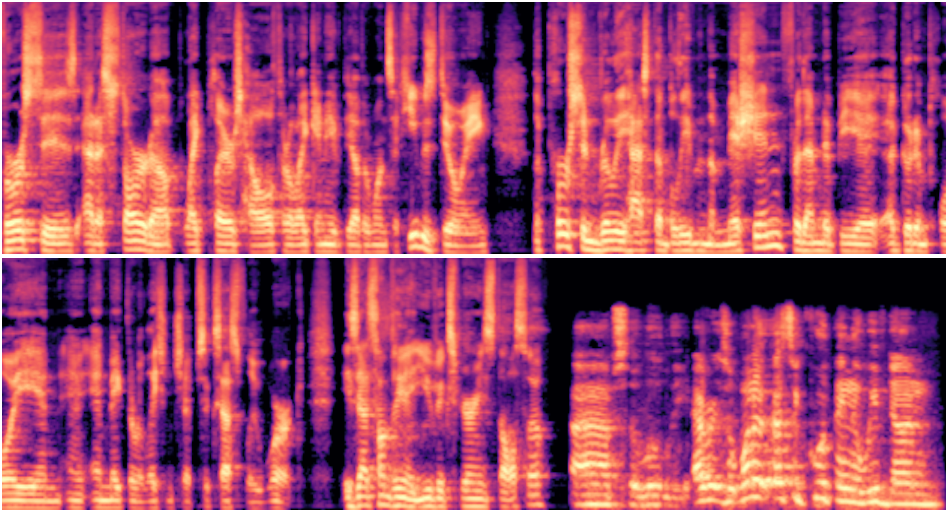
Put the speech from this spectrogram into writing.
versus at a startup like Players Health or like any of the other ones that he was doing, the person really has to believe in the mission for them to be a, a good employee and, and, and, make the relationship successfully work. Is that something that you've experienced also? Absolutely. Every, so one of, that's a cool thing that we've done,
